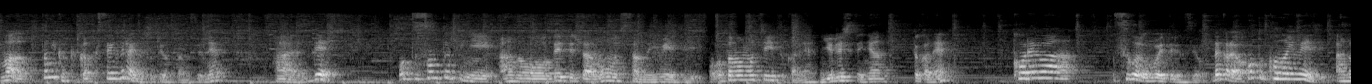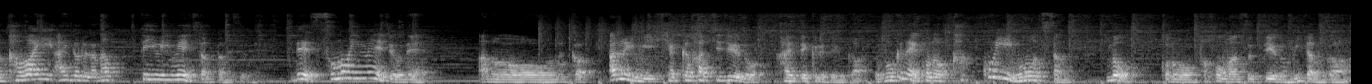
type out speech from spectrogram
まあとにかく学生ぐらいの時だったんですよね。はい。で本当その時にあの出てたももちさんのイメージ「おたまもち」とかね「許してにゃん」とかねこれはすごい覚えてるんですよ。だから本当このイメージあの可愛いアイドルだなっていうイメージだったんですよね。でそのイメージをねあのー、なんかある意味180度変えてくるというか僕ねこのかっこいいももちさんのこのパフォーマンスっていうのを見たのが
